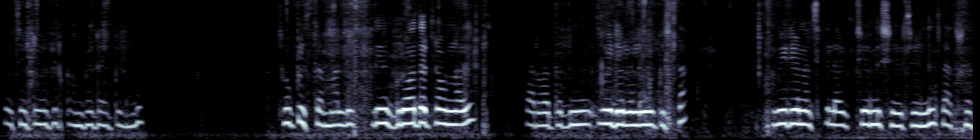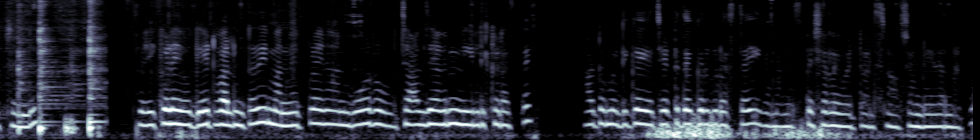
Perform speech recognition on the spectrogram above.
సో చెట్టు పెట్టుడు కంప్లీట్ అయిపోయింది. చూపిస్తాం మళ్ళీ. దీని గ్రోత్ ఎట్లా ఉన్నది? తర్వాత వీడియోలలో చూపిస్తా. వీడియో నచ్చితే లైక్ చేయండి షేర్ చేయండి సబ్స్క్రైబ్ చేయండి. సో ఇక్కడే గేట్ వాళ్ళు ఉంటుంది. మనం ఎప్పుడైనా మన బోరు చాలు చేయగానే నీళ్ళు ఇక్కడ వస్తాయి. ఆటోమేటిక్గా ఇక చెట్టు దగ్గర కూడా వస్తాయి. ఇక మనం స్పెషల్గా పెట్టాల్సిన అవసరం లేదన్నట్టు.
